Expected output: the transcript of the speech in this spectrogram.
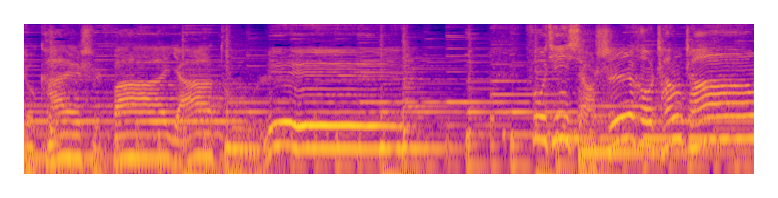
又开始发芽吐绿。父亲小时候常常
